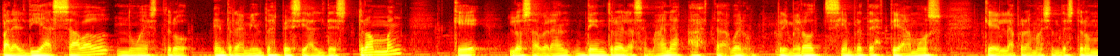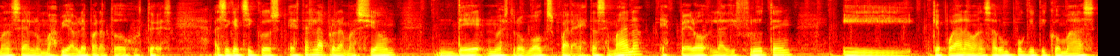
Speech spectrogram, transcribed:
para el día sábado nuestro entrenamiento especial de Strongman que lo sabrán dentro de la semana hasta, bueno, primero siempre testeamos que la programación de Strongman sea lo más viable para todos ustedes. Así que chicos, esta es la programación de nuestro box para esta semana. Espero la disfruten y que puedan avanzar un poquitico más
